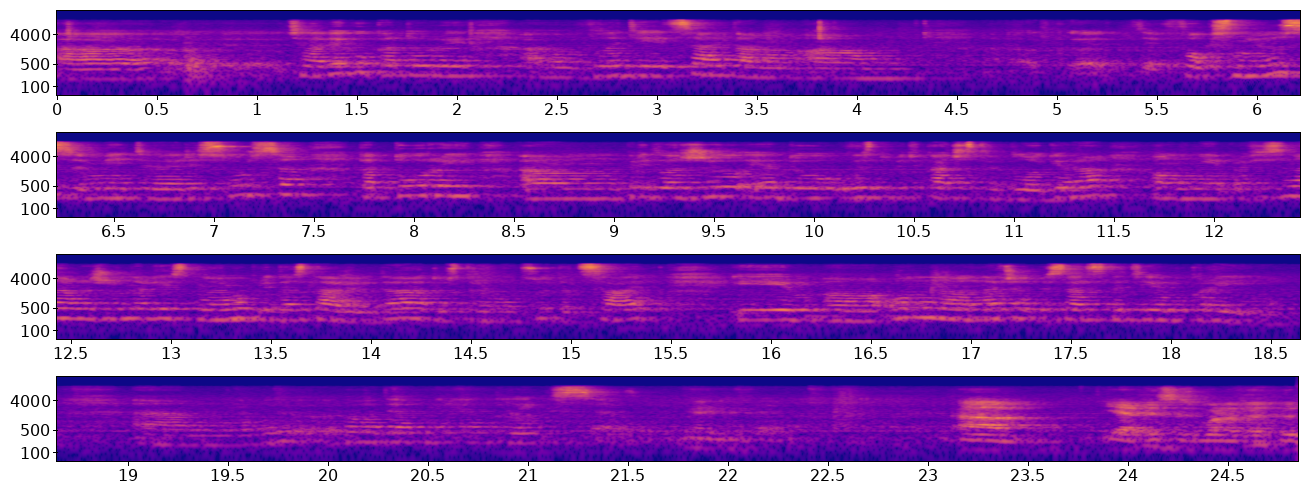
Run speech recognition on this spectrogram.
э, человеку, который э, владеет сайтом э, Fox News, медиаресурса, который эм, предложил Эду выступить в качестве блогера. Он не профессиональный журналист, но ему предоставили да, эту страницу, этот сайт, и э, он начал писать статьи об Украине. Um, about that million clicks. uh, Um, yeah, this is one of the, the,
